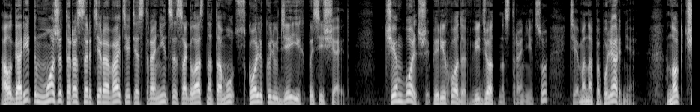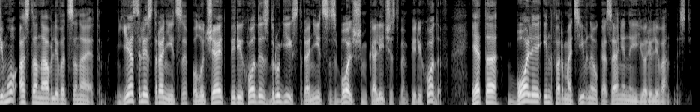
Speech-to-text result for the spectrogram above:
алгоритм может рассортировать эти страницы согласно тому, сколько людей их посещает. Чем больше переходов ведет на страницу, тем она популярнее. Но к чему останавливаться на этом? Если страница получает переходы с других страниц с большим количеством переходов, это более информативное указание на ее релевантность.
